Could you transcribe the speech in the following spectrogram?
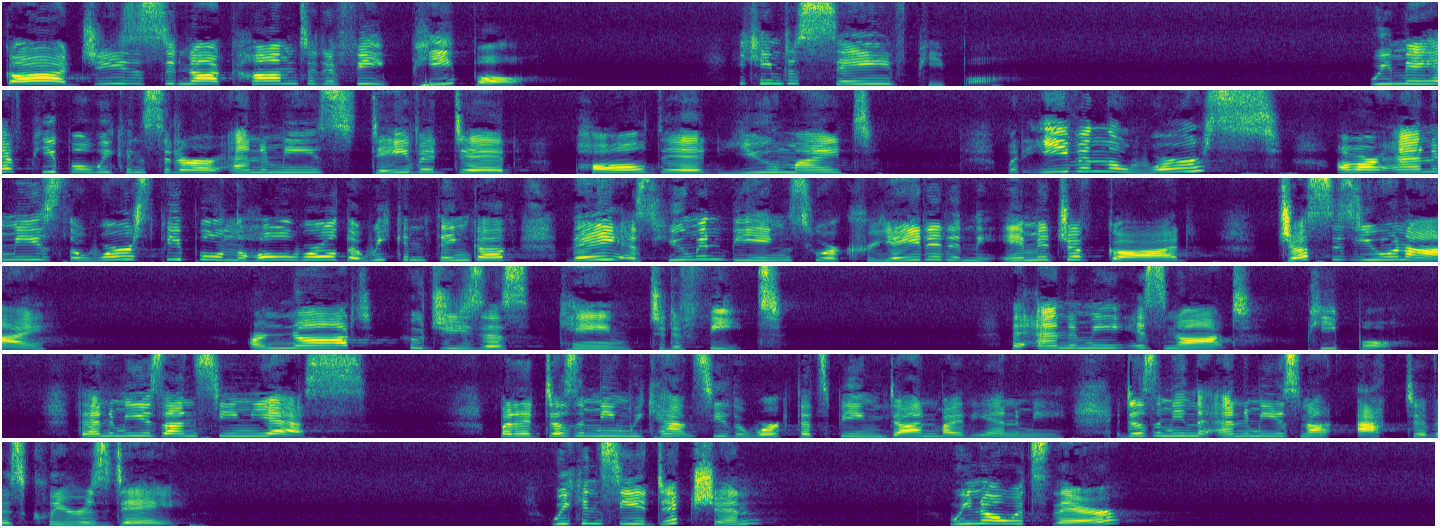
God, Jesus did not come to defeat people, He came to save people. We may have people we consider our enemies. David did, Paul did, you might. But even the worst of our enemies, the worst people in the whole world that we can think of, they, as human beings who are created in the image of God, just as you and I, are not who Jesus came to defeat. The enemy is not people. The enemy is unseen, yes. But it doesn't mean we can't see the work that's being done by the enemy. It doesn't mean the enemy is not active as clear as day. We can see addiction. We know it's there.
